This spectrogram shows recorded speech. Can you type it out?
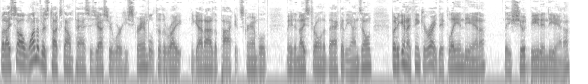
But I saw one of his touchdown passes yesterday where he scrambled to the right. He got out of the pocket, scrambled, made a nice throw in the back of the end zone. But again, I think you're right. They play Indiana. They should beat Indiana.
